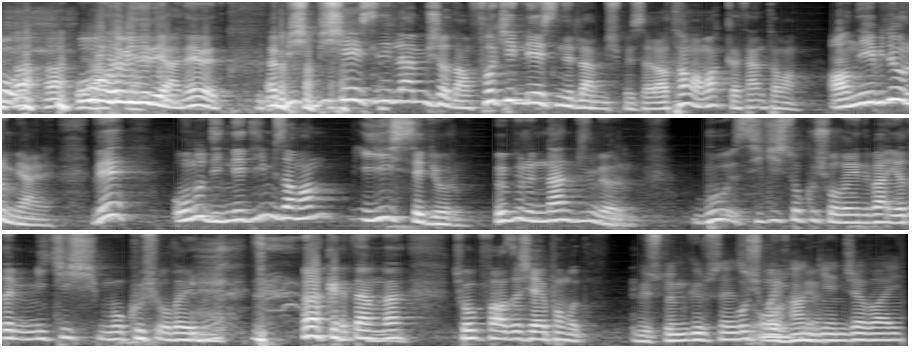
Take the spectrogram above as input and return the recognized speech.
o, o olabilir yani evet. Ya bir, bir şeye sinirlenmiş adam. Fakirliğe sinirlenmiş mesela. Tamam hakikaten tamam. Anlayabiliyorum yani. Ve onu dinlediğim zaman iyi hissediyorum. Öbüründen bilmiyorum. Bu sikiş sokuş olayını ben ya da mikiş mokuş olayını hakikaten ben çok fazla şey yapamadım. Müslüm Gürses, Hoşuma Orhan gitmiyor. Gencebay,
